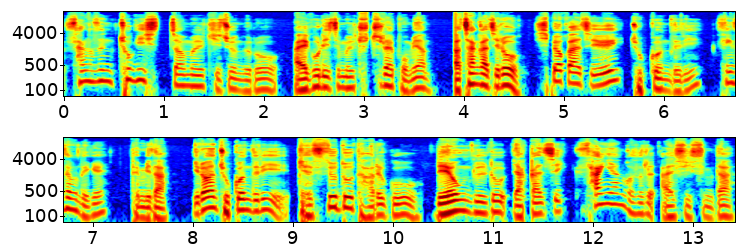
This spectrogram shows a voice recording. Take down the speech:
상승 초기 시점을 기준으로 알고리즘을 추출해 보면 마찬가지로 10여 가지의 조건들이 생성되게 됩니다. 이러한 조건들이 개수도 다르고 내용들도 약간씩 상이한 것을 알 수 있습니다.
